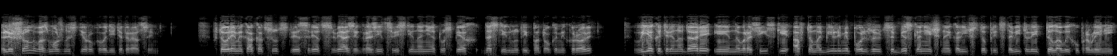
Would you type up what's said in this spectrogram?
лишен возможности руководить операциями. В то время как отсутствие средств связи грозит свести на нет успех, достигнутый потоками крови, в Екатеринодаре и Новороссийске автомобилями пользуются бесконечное количество представителей тыловых управлений.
